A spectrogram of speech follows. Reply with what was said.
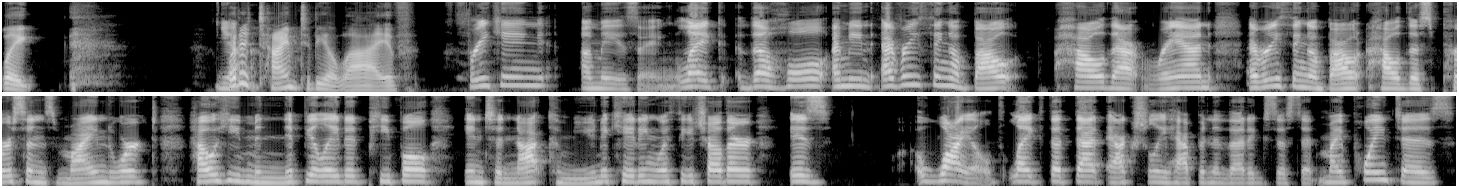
like, yeah what a time to be alive. freaking amazing. Like the whole, I mean, everything about how that ran, everything about how this person's mind worked, how he manipulated people into not communicating with each other is wild. Like that that actually happened and that existed. My point is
